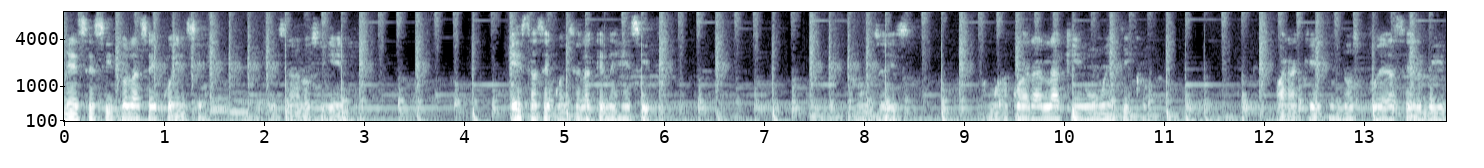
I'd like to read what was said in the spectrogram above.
necesito la secuencia. Será lo siguiente. Esta secuencia es la que necesito. Entonces vamos a cuadrarla aquí un momentico para que nos pueda servir.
